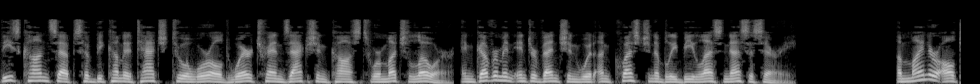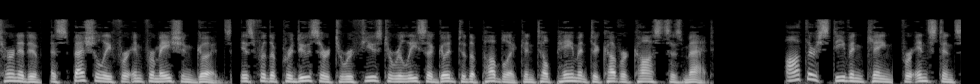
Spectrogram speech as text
these concepts have become attached to a world where transaction costs were much lower, and government intervention would unquestionably be less necessary. A minor alternative, especially for information goods, is for the producer to refuse to release a good to the public until payment to cover costs is met. Author Stephen King, for instance,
